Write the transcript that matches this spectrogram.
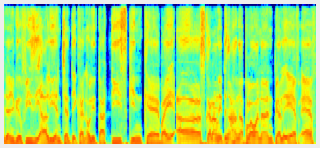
dan juga Fizi Ali yang dicantikkan oleh Tati Skincare. Baik, uh, sekarang ni tengah hangat perlawanan Piala AFF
